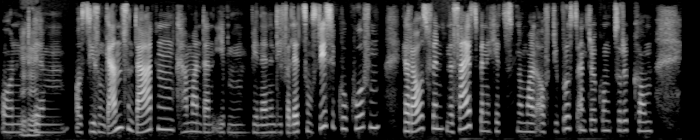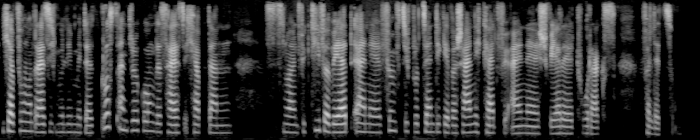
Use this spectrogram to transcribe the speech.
Und mhm. ähm, aus diesen ganzen Daten kann man dann eben, wir nennen die Verletzungsrisikokurven, herausfinden. Das heißt, wenn ich jetzt nochmal auf die Brusteindrückung zurückkomme, ich habe 35 mm Brusteindrückung, das heißt, ich habe dann, das ist nur ein fiktiver Wert, eine 50-prozentige Wahrscheinlichkeit für eine schwere Thoraxverletzung.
